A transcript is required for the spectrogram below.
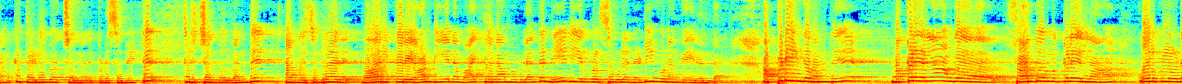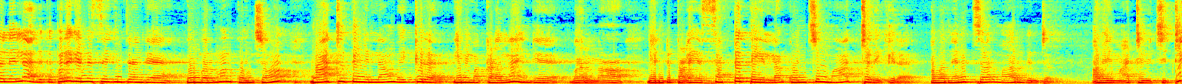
நமக்கு தெளிவா சொன்னார். இப்படி சொல்லிட்டு திருச்செந்தூர் வந்து அங்க சொல்றாரு வாரிக்கரை ஆண்டியன வாய்க்க நாம விளங்க நேடியர்கள் சூழ நெடியோன் அங்கே இருந்தார். அப்படி இங்க வந்து மக்களை எல்லாம் அங்க சான்றோர் மக்களை எல்லாம் கோயிலுக்குள்ள விடல இல்ல அதுக்கு பிறகு என்ன செய்கின்றாங்க? எம்பெருமான் கொஞ்சம் மாற்றத்தை எல்லாம் வைக்கிறார். இனி மக்கள் எல்லாம் இங்க வரலாம் என்று பழைய சட்டத்தை எல்லாம் கொஞ்சம் மாற்ற வைக்கிறார். அவர் நினைச்சார் மாறுகின்றார் அதை மாற்றி வச்சுட்டு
